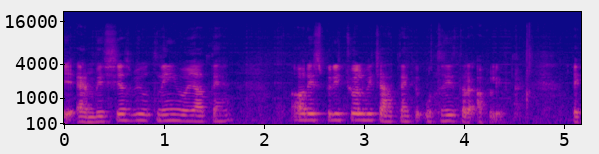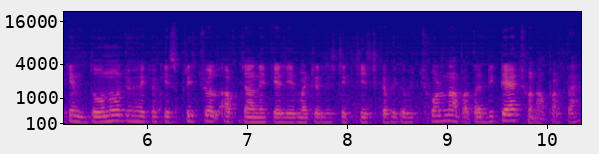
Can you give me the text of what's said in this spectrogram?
ये एम्बिशियस भी उतने ही हो जाते हैं और स्पिरिचुअल भी चाहते हैं कि उतनी तरह अपलिफ्ट लेकिन दोनों जो है, क्योंकि स्पिरिचुअल अप जाने के लिए मेटेरियलिस्टिक चीज़ कभी कभी छोड़ना पड़ता है डिटैच होना पड़ता है।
